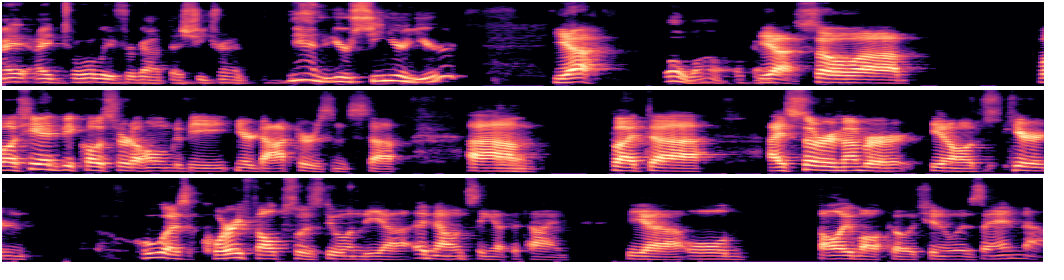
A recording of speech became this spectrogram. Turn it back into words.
I, I totally forgot that she trans. Man, your senior year? Yeah. Oh wow. Okay. Yeah. So, uh, well, she had to be closer to home to be near doctors and stuff. Um, uh-huh. But uh, I still remember, you know, hearing who was Corey Phelps was doing the uh, announcing at the time, the uh, old volleyball coach, and it was and now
